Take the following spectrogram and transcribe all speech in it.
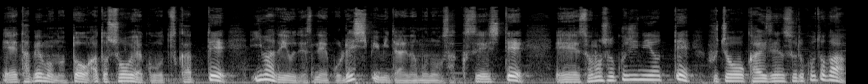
えー、食べ物と、あと生薬を使って、今でいうですね、こうレシピみたいなものを作成して、えー、その食事によって不調を改善することが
